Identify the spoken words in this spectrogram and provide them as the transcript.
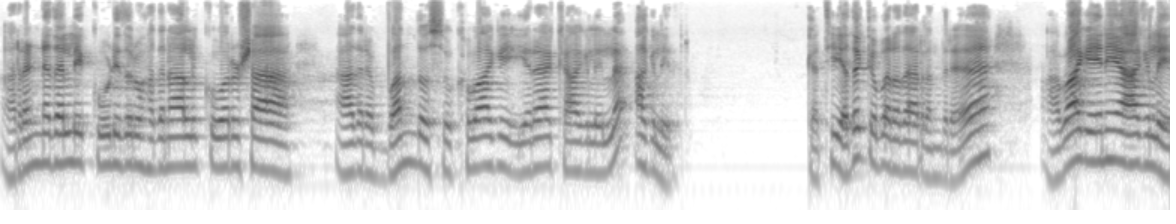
ಅರಣ್ಯದಲ್ಲಿ ಕೂಡಿದರು ಹದಿನಾಲ್ಕು ವರ್ಷ. ಆದರೆ ಬಂದು ಸುಖವಾಗಿ ಇರಕ್ಕಾಗಲಿಲ್ಲ ಆಗಲಿದ್ರು. ಕಥೆ ಎದಕ್ಕೆ ಬರದಾರಂದ್ರೆ ಅವಾಗೇನೇ ಆಗಲಿ,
